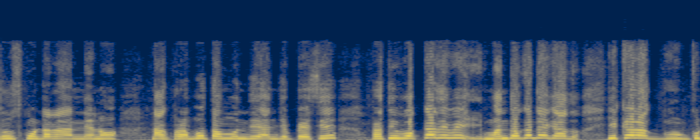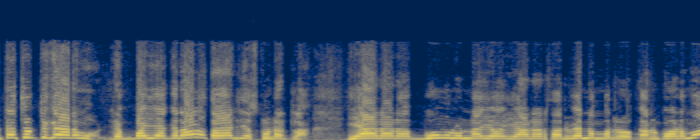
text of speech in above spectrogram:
చూసుకుంటాను నేను నాకు ప్రభుత్వం ఉంది అని చెప్పేసి ప్రతి ఒక్కరిది మంది ఒకటే కాదు. ఇక్కడ గుట్ట చుట్టుకారము డెబ్బై ఎకరాలు తయారు చేసుకున్నాడు అట్లా. ఏడాడ భూములు ఉన్నాయో ఏడాడ సర్వే నెంబర్లు కనుక్కోవడము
